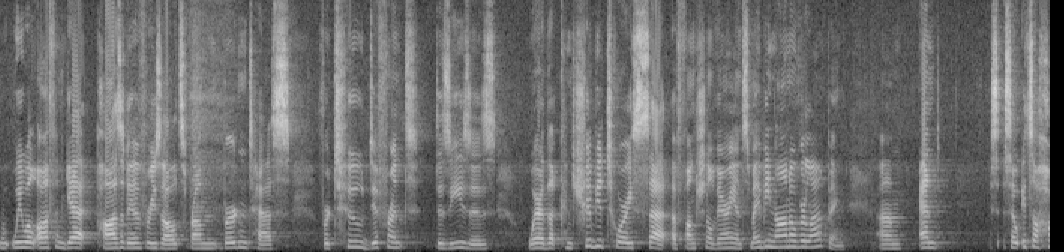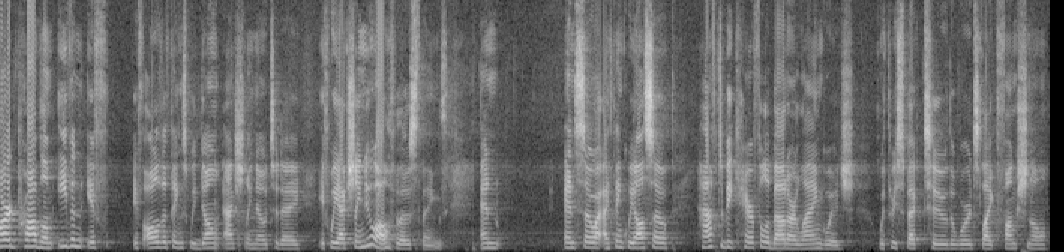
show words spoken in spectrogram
We will often get positive results from burden tests for two different diseases where the contributory set of functional variants may be non-overlapping. Um, And so it's a hard problem, even if, if all the things we don't actually know today, if we actually knew all of those things. And, and so I think we also have to be careful about our language with respect to the words like functional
